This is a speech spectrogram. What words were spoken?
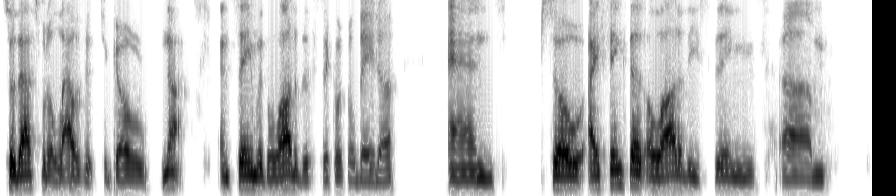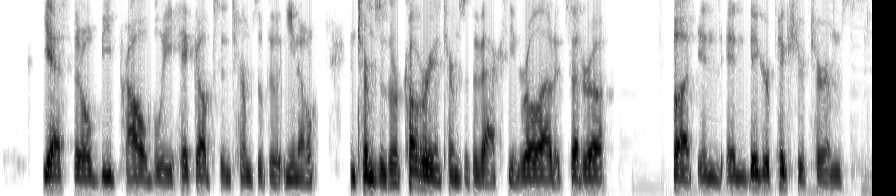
So that's what allows it to go nuts. And same with a lot of the cyclical data. And so I think that a lot of these things, um, yes, there will be probably hiccups in terms of the, you know, in terms of the recovery, in terms of the vaccine rollout, et cetera. But in, in bigger picture terms,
